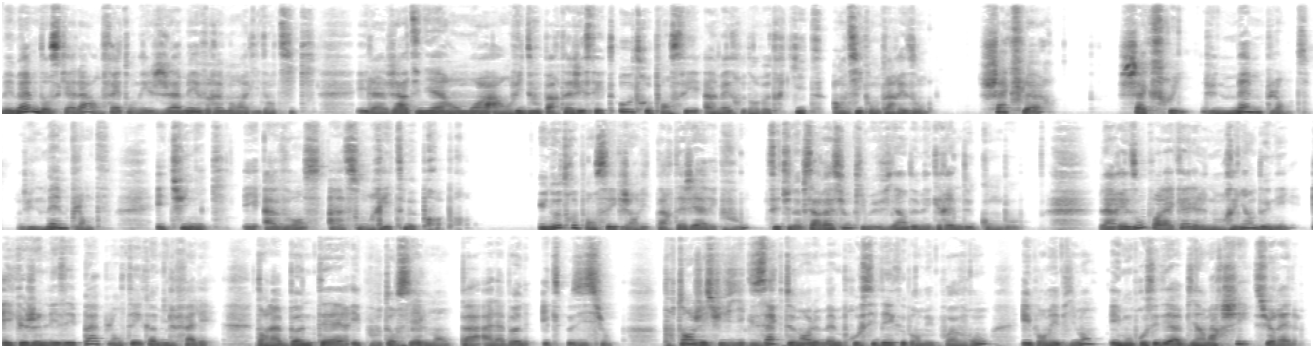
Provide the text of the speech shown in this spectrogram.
Mais même dans ce cas-là, en fait, on n'est jamais vraiment à l'identique. Et la jardinière en moi a envie de vous partager cette autre pensée à mettre dans votre kit anti-comparaison. Chaque fleur, chaque fruit d'une même plante, d'une même plante, est unique et avance à son rythme propre. Une autre pensée que j'ai envie de partager avec vous, c'est une observation qui me vient de mes graines de gombo. La raison pour laquelle elles n'ont rien donné est que je ne les ai pas plantées comme il fallait, dans la bonne terre et potentiellement pas à la bonne exposition. Pourtant, j'ai suivi exactement le même procédé que pour mes poivrons et pour mes piments, et mon procédé a bien marché sur elles.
